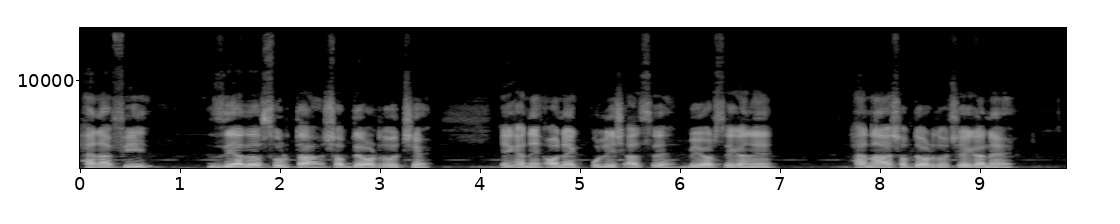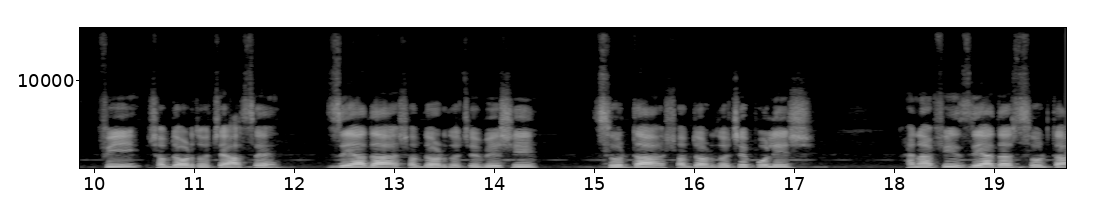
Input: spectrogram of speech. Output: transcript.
হ্যানাফি জিয়াদা সুরতা শব্দের অর্থ হচ্ছে এখানে অনেক পুলিশ আছে বেয়র্স এখানে হ্যানা শব্দ অর্থ হচ্ছে এখানে, ফি শব্দ অর্থ হচ্ছে আছে, জেয়াদা শব্দ অর্থ হচ্ছে বেশি, সুরতা শব্দ অর্থ হচ্ছে পুলিশ হানাফি জিয়াদা, সুরতা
